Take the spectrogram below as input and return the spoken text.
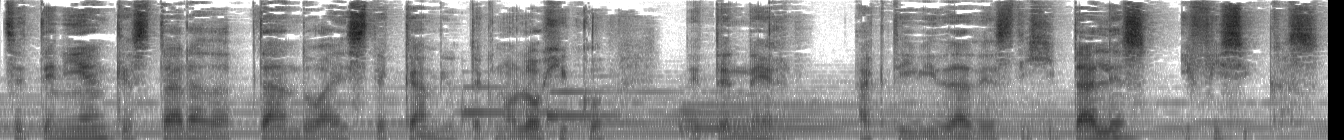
Se tenían que estar adaptando a este cambio tecnológico de tener actividades digitales y físicas.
